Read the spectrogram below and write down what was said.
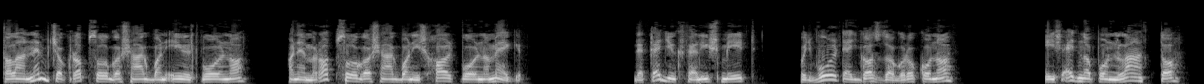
Talán nem csak rabszolgaságban élt volna, hanem rabszolgaságban is halt volna meg. De tegyük fel ismét, hogy volt egy gazdag rokona, és egy napon látta,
